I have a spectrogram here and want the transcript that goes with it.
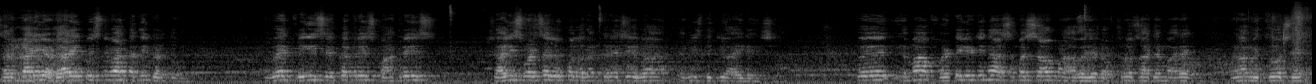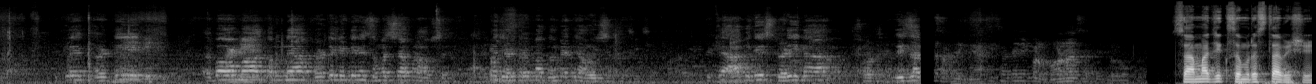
સરકારી અઢાર એકવીસની વાત નથી કરતો. હવે ત્રીસ એકત્રીસ પાંત્રીસ ચાલીસ વર્ષે લોકો લગ્ન કરે છે એવા એવી સ્થિતિઓ આવી રહી છે. તો એ એમાં ફર્ટિલિટીના સમસ્યાઓ પણ આવે છે. ડૉક્ટરો સાથે મારે ઘણા મિત્રો છે. એટલે થર્ટી એબાવમાં તમને આ ફર્ટિલિટીની સમસ્યા પણ આવશે. પણ જેન્ડરમાં ગમે ત્યાં હોઈ શકે. એટલે આ બધી સ્ટડીના રિઝલ્ટ સાથે જ્ઞાતિ સાથે નહીં પણ વર્ણ સાથે જોડવું સામાજિક સમરસતા વિશે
